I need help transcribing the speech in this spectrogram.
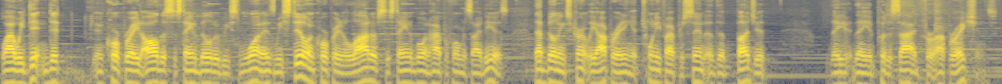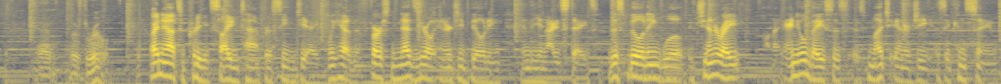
while we didn't did incorporate all the sustainability we wanted, we still incorporated a lot of sustainable and high performance ideas. That building is currently operating at 25% of the budget they, they had put aside for operations, and they're thrilled. Right now it's a pretty exciting time for CMTA. We have the first net zero energy building in the United States. This building will generate on an annual basis as much energy as it consumes.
